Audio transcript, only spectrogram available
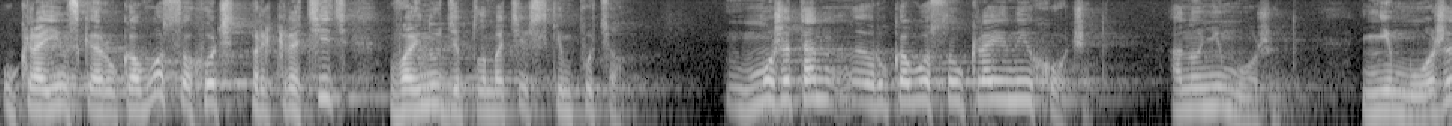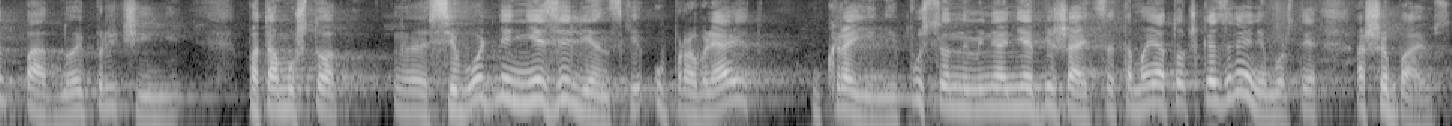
украинское руководство хочет прекратить войну дипломатическим путем? Может, он, руководство Украины и хочет. Оно не может. Не может по одной причине. Потому что э, сегодня не Зеленский управляет Украиной. Пусть он на меня не обижается, это моя точка зрения, может, я ошибаюсь.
